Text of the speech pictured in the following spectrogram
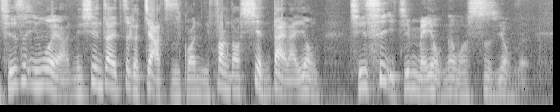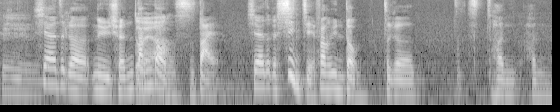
其实是因为啊，你现在这个价值观，你放到现代来用，其实已经没有那么适用了。嗯，现在这个女权当道的时代，现在这个性解放运动，这个很很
